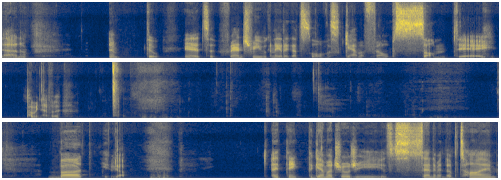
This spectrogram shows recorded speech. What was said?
I don't know. Dude, it's eventually we're gonna get a Godzilla this Gamera film someday. Probably never. But here we go. I think the Gamera trilogy is a sentiment of time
